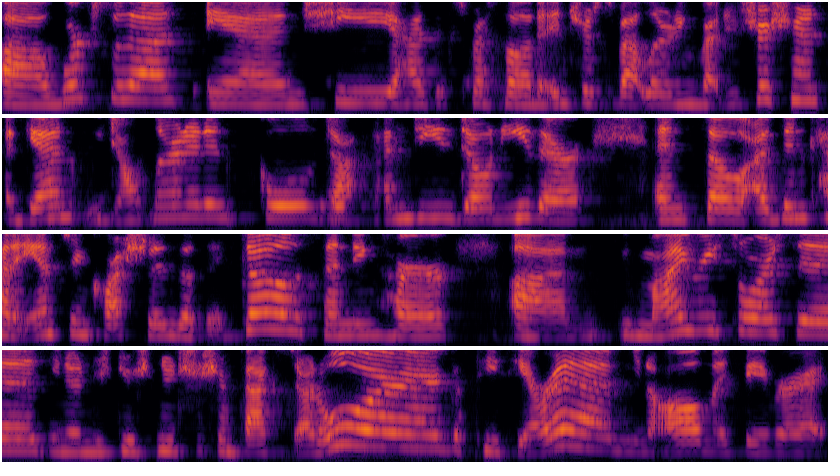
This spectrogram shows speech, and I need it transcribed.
uh, works with us, and she has expressed a lot of interest about learning about nutrition. Again, we don't learn it in schools. Doc MDs don't either. And so I've been kind of answering questions as I go, sending her um, my resources, you know, nutritionfacts.org, PCRM, you know, all my favorite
